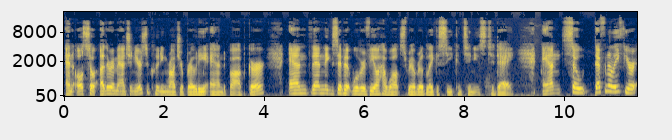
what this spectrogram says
and also other Imagineers, including Roger Broggie and Bob Gurr. And then the exhibit will reveal how Walt's railroad legacy continues today. And so, definitely, if you're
